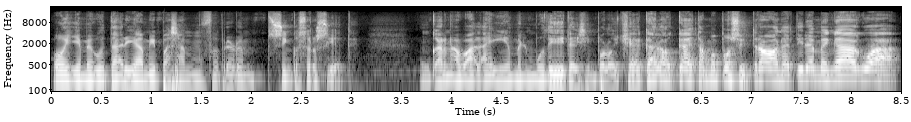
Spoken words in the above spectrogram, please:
oye, me gustaría a mí pasarme un febrero en 507 un carnaval ahí en Bermudita y sin poloche. ¿Qué es lo que? Estamos positrones, tírenme en agua.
